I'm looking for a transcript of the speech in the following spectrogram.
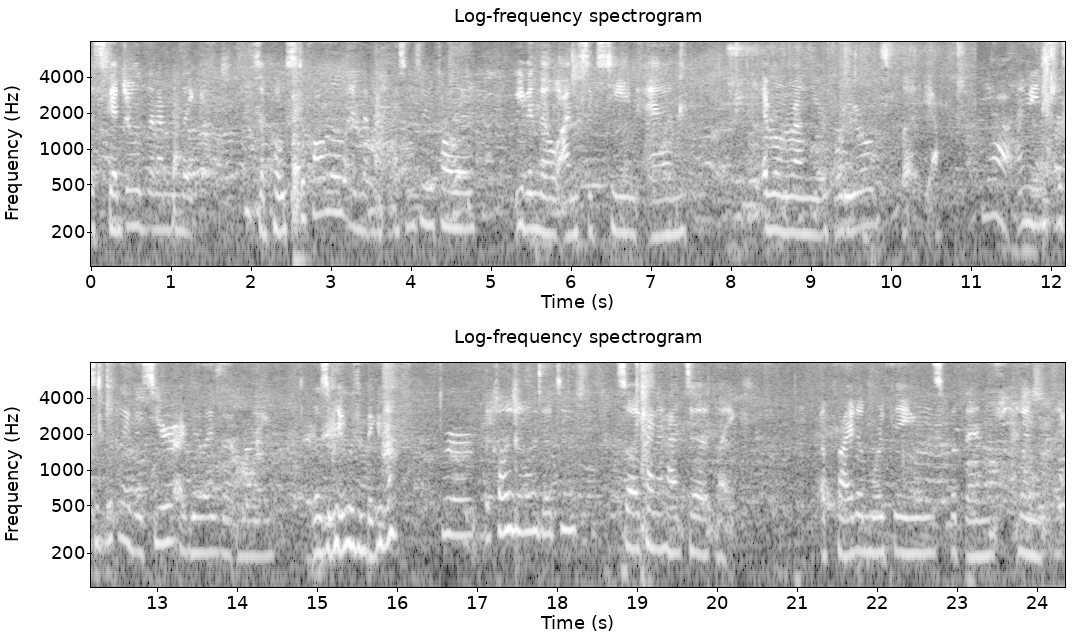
a schedule that I'm like supposed to follow and that my boss wants me to follow, even though I'm 16 and everyone around me are 40 year olds. But yeah. Yeah, I mean, specifically this year, I realized that my resume wasn't big enough for the college I want to go to. So I kind of had to like apply to more things, but then when like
